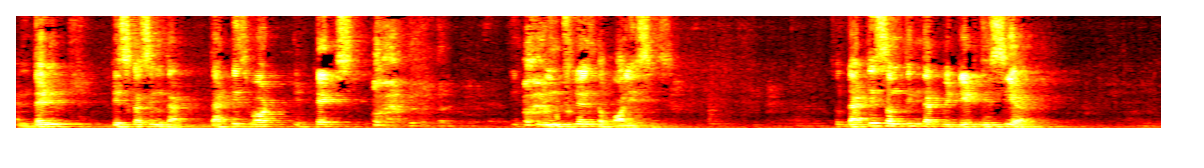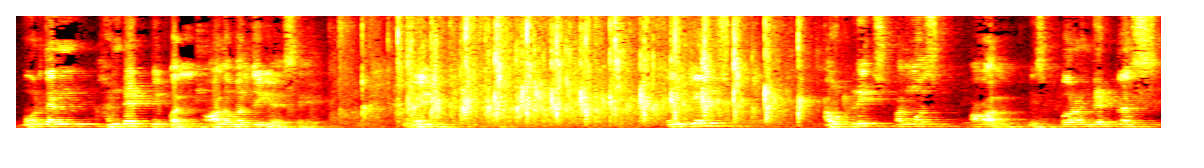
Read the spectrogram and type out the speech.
and then discussing that. That is what it takes to influence the policies. So that is something that we did this year more than 100 people all over the USA went engaged outreach almost all is 400 plus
